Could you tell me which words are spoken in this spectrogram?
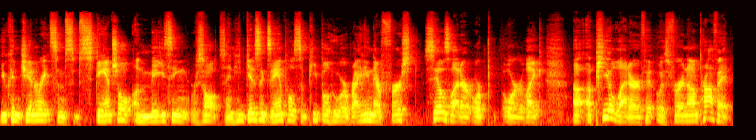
you can generate some substantial, amazing results. And he gives examples of people who are writing their first sales letter or, or like uh, appeal letter if it was for a nonprofit,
